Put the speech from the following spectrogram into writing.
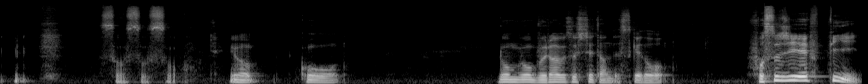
そうそうそう。今、こう、論文を browse してたんですけど、 fosGFP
